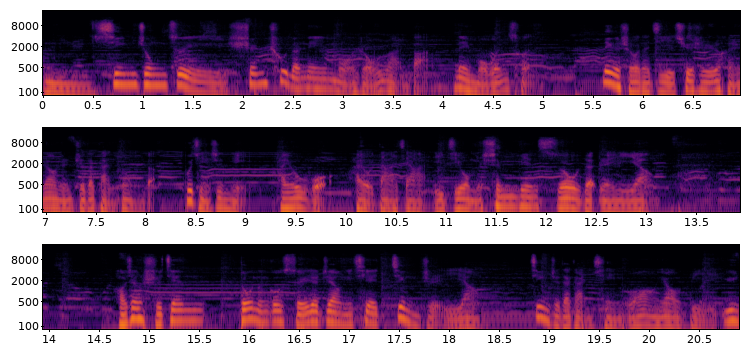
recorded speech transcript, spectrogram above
嗯，心中最深处的那一抹柔软吧，那抹温存。那个时候的记忆确实是很让人值得感动的，不仅是你，还有我，还有大家，以及我们身边所有的人一样，好像时间都能够随着这样一切静止一样。静止的感情往往要比运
